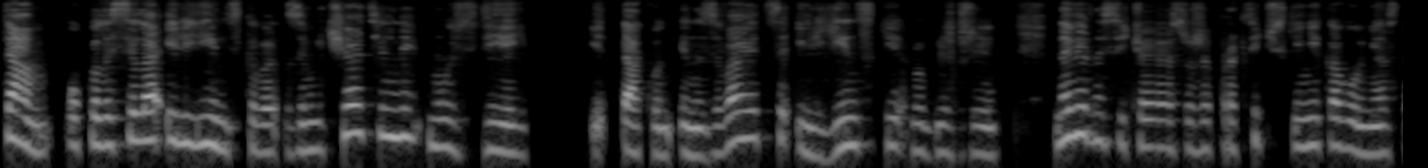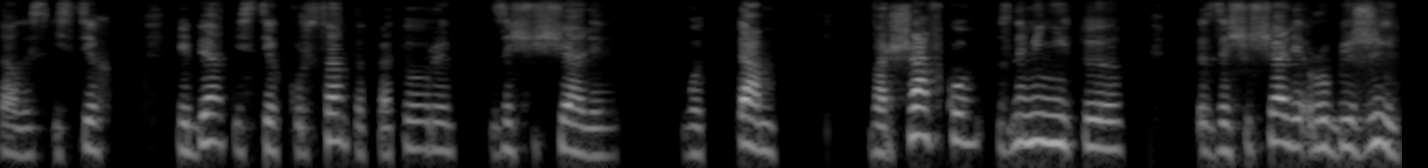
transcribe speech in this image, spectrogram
там, около села Ильинского, замечательный музей, и так он и называется, Ильинские рубежи. Наверное, сейчас уже практически никого не осталось из тех ребят, из тех курсантов, которые защищали вот там Варшавку знаменитую, защищали рубежи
